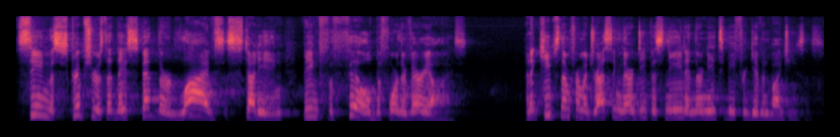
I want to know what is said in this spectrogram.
seeing the scriptures that they've spent their lives studying being fulfilled before their very eyes. And it keeps them from addressing their deepest need and their need to be forgiven by Jesus.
